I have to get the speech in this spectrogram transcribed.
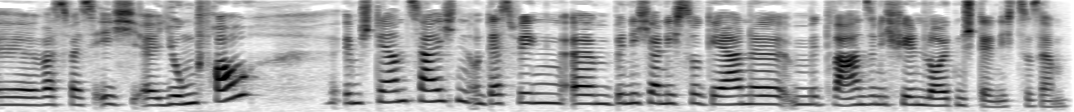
äh, was weiß ich, äh, Jungfrau im Sternzeichen und deswegen ähm, bin ich ja nicht so gerne mit wahnsinnig vielen Leuten ständig zusammen.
